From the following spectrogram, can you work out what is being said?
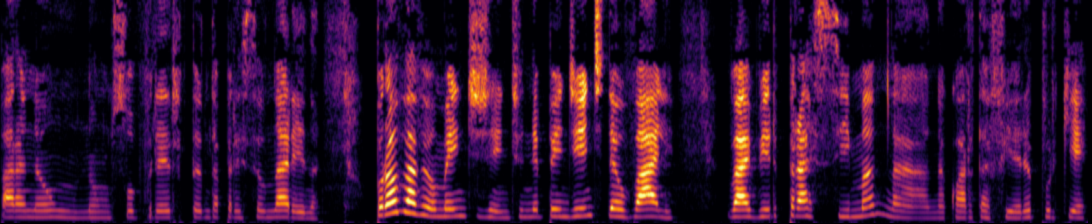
para não, não sofrer tanta pressão na arena. Provavelmente, gente, Independiente Del Vale vai vir para cima na, na quarta-feira, porque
